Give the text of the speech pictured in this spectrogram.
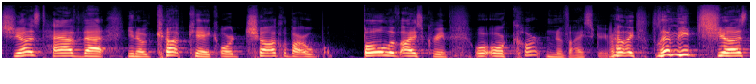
just have that, you know, cupcake or chocolate bar or bowl of ice cream or, or carton of ice cream. Right? Like, let me just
